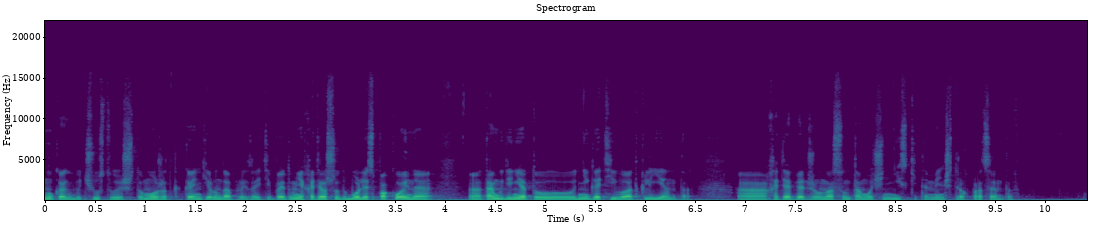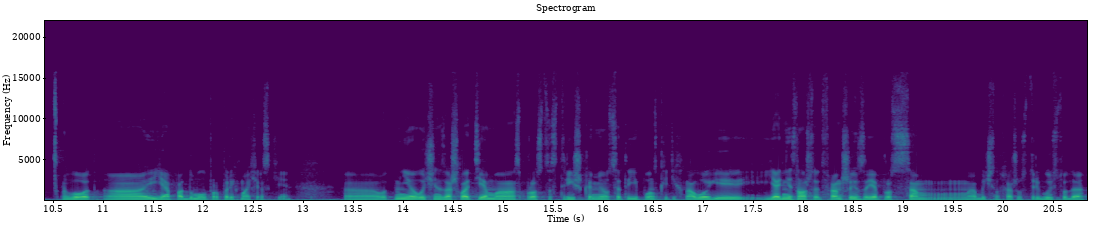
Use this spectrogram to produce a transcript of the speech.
ну, как бы чувствуешь, что может какая-нибудь ерунда произойти. Поэтому мне хотелось что-то более спокойное, а, там, где нету негатива от клиента. А, хотя, опять же, у нас он там очень низкий, там меньше 3%. Вот. И я подумал про парикмахерские. Э, вот мне очень зашла тема с просто стрижками, вот с этой японской технологией. Я не знал, что это франшиза, я просто сам обычно хожу, стригусь туда,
